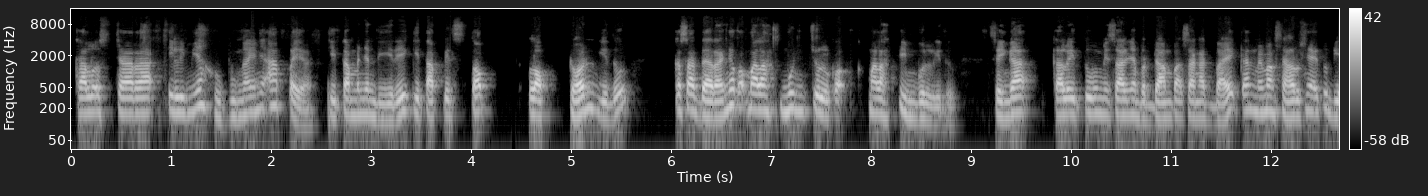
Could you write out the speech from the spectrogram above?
kalau secara ilmiah hubungannya apa ya? Kita menyendiri, kita pit stop, lockdown gitu, kesadarannya kok malah muncul, kok malah timbul gitu. Sehingga kalau itu misalnya berdampak sangat baik kan memang seharusnya itu di,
